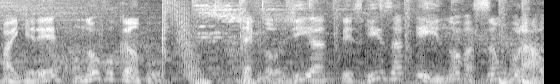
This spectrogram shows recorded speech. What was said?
Vai Querer Novo Campo. Tecnologia, pesquisa e inovação rural.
